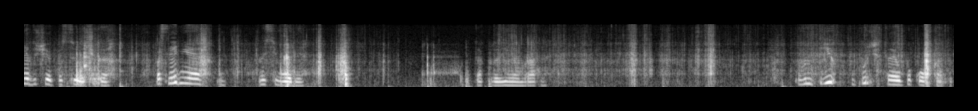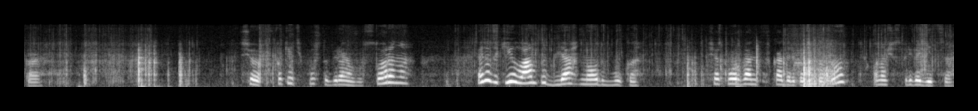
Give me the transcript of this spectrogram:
следующая посылочка. Последняя на сегодня. Так, продвинем обратно. Внутри пупырчатая упаковка такая. Все, в пакете пусто, убираем его в сторону. Это такие лампы для ноутбука. Сейчас Powerbank в кадре покладу, он нам сейчас пригодится.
